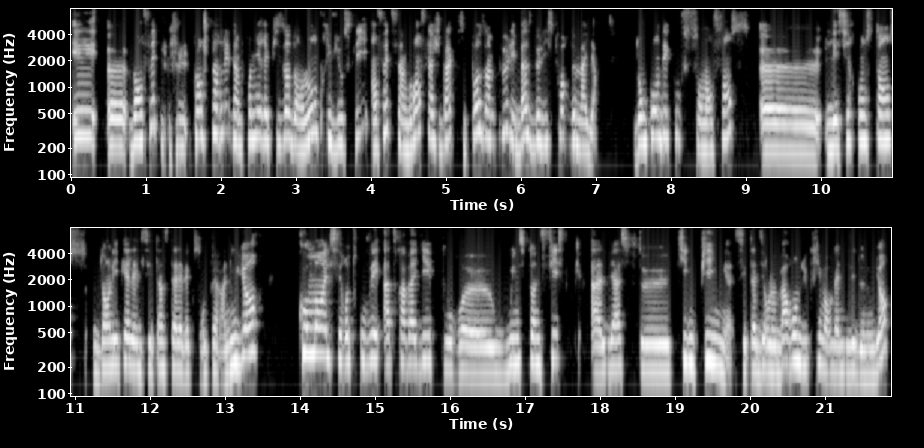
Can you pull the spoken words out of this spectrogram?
Et euh, bah, en fait, je- quand je parlais d'un premier épisode en long previously, en fait, c'est un grand flashback qui pose un peu les bases de l'histoire de Maya. Donc, on découvre son enfance, euh, les circonstances dans lesquelles elle s'est installée avec son père à New York, comment elle s'est retrouvée à travailler pour euh, Winston Fisk, alias euh, Kingpin, c'est-à-dire le baron du crime organisé de New York,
